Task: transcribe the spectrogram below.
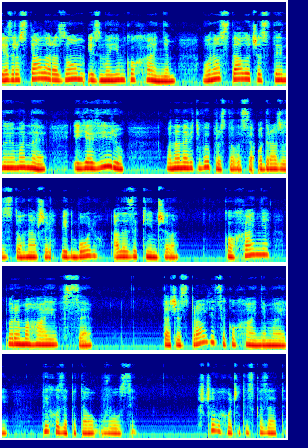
Я зростала разом із моїм коханням, воно стало частиною мене, і я вірю, вона навіть випросталася, одразу застогнавши від болю, але закінчила. Кохання перемагає все. Та чи справді це кохання, Мері? тихо запитав Вулсі. Що ви хочете сказати?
